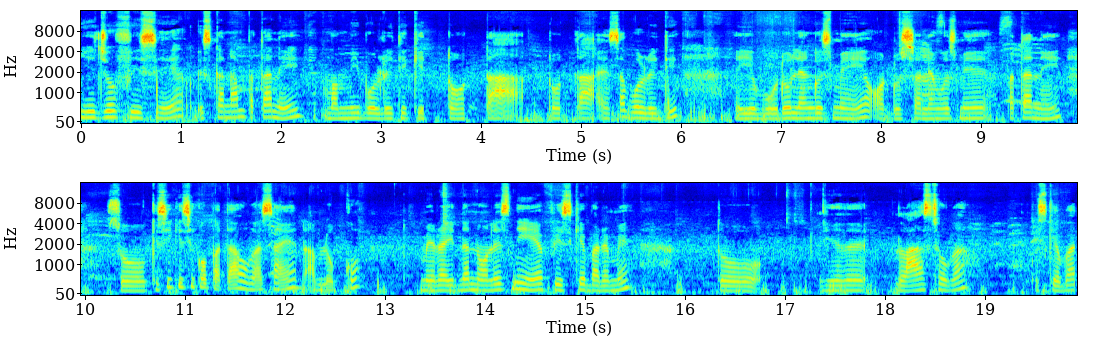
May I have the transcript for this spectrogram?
ये जो फ़िश है, इसका नाम पता नहीं। मम्मी बोल रही थी कि तोता तोता, ऐसा बोल रही थी। ये बोडो लैंग्वेज में है और दूसरा लैंग्वेज में पता नहीं। सो किसी किसी को पता होगा शायद आप लोग को। मेरा इतना नॉलेज नहीं है फ़िश के बारे में। तो ये लास्ट होगा। इसके बाद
